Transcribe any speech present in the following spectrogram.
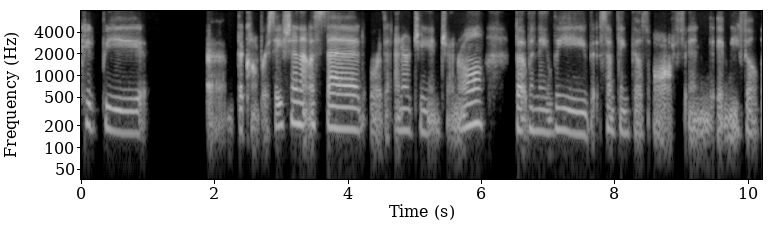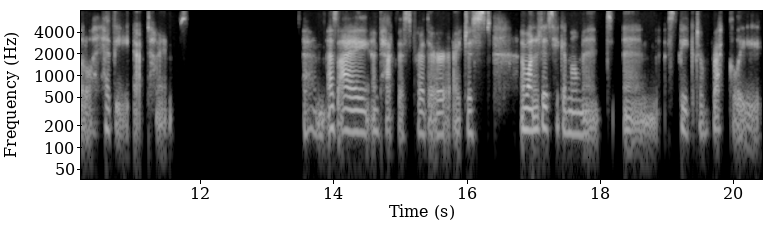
could be uh, the conversation that was said or the energy in general. But when they leave, something feels off and it may feel a little heavy at times. Um, as I unpack this further, I just I wanted to take a moment and speak directly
